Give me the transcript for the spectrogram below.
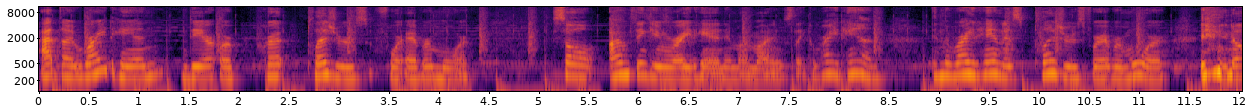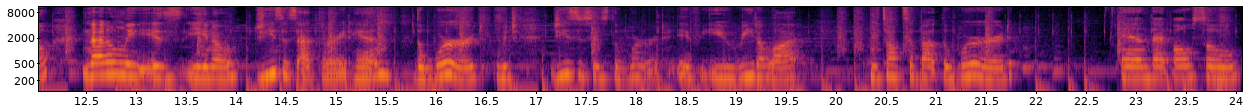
At thy right hand there are pre- pleasures forevermore. So I'm thinking right hand in my mind. It's like right hand. In the right hand is pleasures forevermore. you know, not only is, you know, Jesus at the right hand, the word, which Jesus is the word. If you read a lot, he talks about the word, and that also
